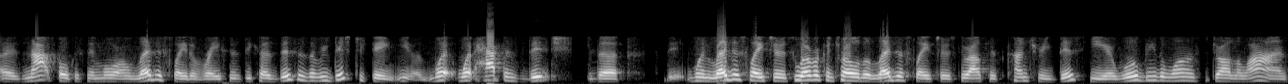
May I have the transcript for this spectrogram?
is not focusing more on legislative races because this is a redistricting. You know, what what happens this the when legislatures, whoever controls the legislatures throughout this country this year, will be the ones to draw the lines,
